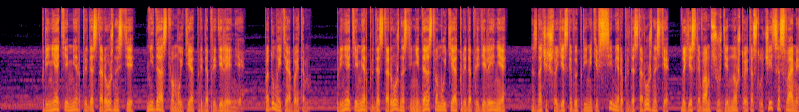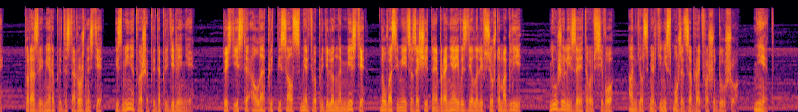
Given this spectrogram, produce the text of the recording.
«Принятие мер предосторожности не даст вам уйти от предопределения. Подумайте об этом. Принятие мер предосторожности не даст вам уйти от предопределения, значит, что если вы примете все меры предосторожности, но если вам суждено, что это случится с вами, то разве меры предосторожности изменят ваше предопределение? То есть, если Аллах предписал смерть в определенном месте, но у вас имеется защитная броня, и вы сделали все, что могли, Неужели из-за этого всего ангел смерти не сможет забрать вашу душу? Нет.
